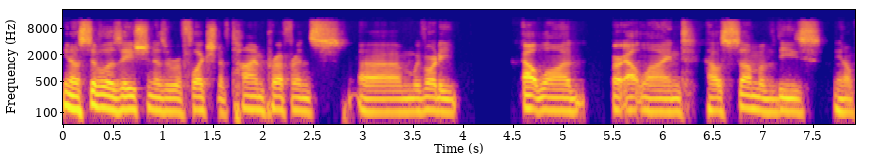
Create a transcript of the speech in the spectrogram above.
you know civilization is a reflection of time preference. Um, we've already outlawed or outlined how some of these you know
